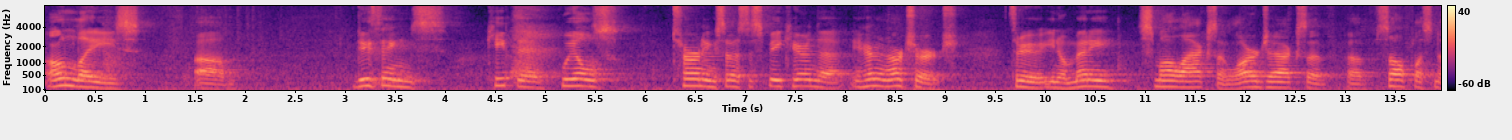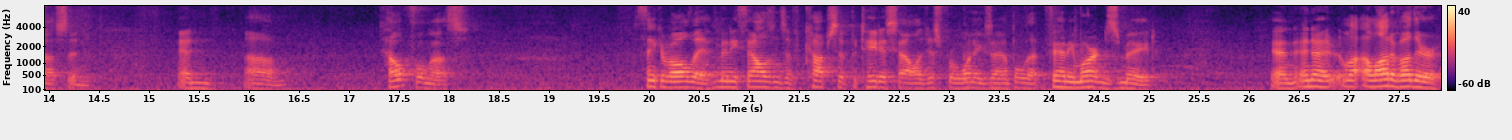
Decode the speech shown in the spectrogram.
own ladies um, do things, keep the wheels turning, so as to speak, here in the here in our church, through you know many small acts and large acts of, of selflessness and and um, helpfulness. Think of all the many thousands of cups of potato salad, just for one example, that Fanny Martin's made. And, and a, a lot of other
